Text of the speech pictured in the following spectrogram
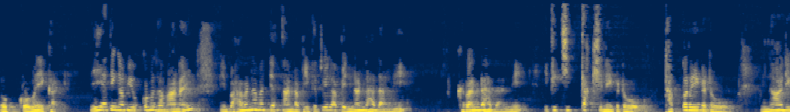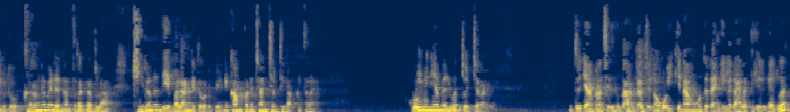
ඔක්කොම එකයි. ඒ යටින් අපි ඔක්කොම සමානයි. මේ භාවනා මධ්‍යස්ථානට අපි එකතු වෙලා පෙන්වන්න හදන්නේ කරන්න හදන්නේ එක චිත්තක්ෂණයකට හෝ තප්පරයකට හෝ විනාඩියකට හෝ කරන වැඩ නතර කරලා කිරණ දේ බලන්න. එතකොට පේන්නේ කම්පන චංචල ටිකක් විතරයි. කොයි මිනිහා බැලුවත් ඔච්චරයි. බුදුජානනාංශය සඳහන් කර තිනවා කොයි කෙනා මොහොතට ඇඟිල්ල ගහලා දී බැලුවත්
